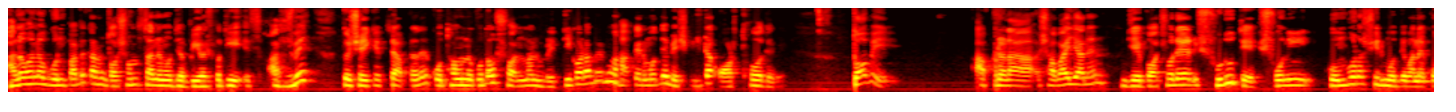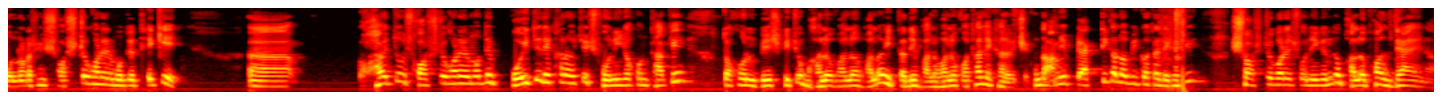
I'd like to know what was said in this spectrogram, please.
ভালো ভালো গুণ পাবে, কারণ দশম স্থানের মধ্যে বৃহস্পতি আসবে। তো সেই ক্ষেত্রে আপনাদের কোথাও না কোথাও সম্মান বৃদ্ধি করাবে এবং হাতের মধ্যে বেশ কিছুটা অর্থও দেবে। তবে আপনারা সবাই জানেন যে বছরের শুরুতে শনি কুম্ভ রাশির মধ্যে মানে কন্যা রাশির ষষ্ঠ ঘরের মধ্যে থেকে হয়তো ষষ্ঠ ঘরের মধ্যে বইতে লেখা রয়েছে, শনি যখন থাকে তখন বেশ কিছু ভালো ভালো ভালো ইত্যাদি ভালো ভালো কথা লেখা রয়েছে। কিন্তু আমি প্র্যাকটিক্যাল অভিজ্ঞতা দেখেছি, ষষ্ঠ ঘরে শনি কিন্তু ভালো ফল দেয় না।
